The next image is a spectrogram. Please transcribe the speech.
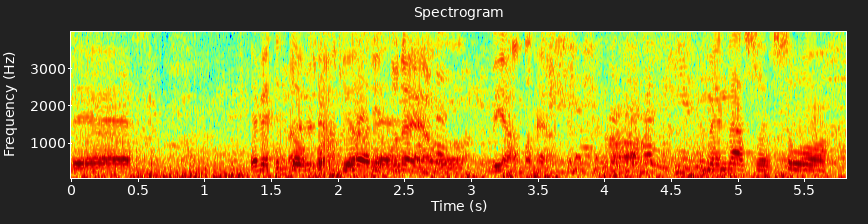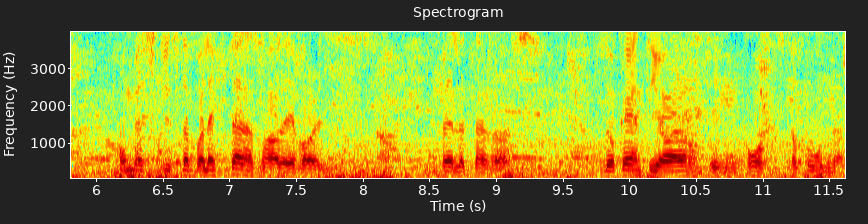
Det, jag vet inte om folk gör det. där och vi andra här. Men alltså så, om jag skulle sitta på läktaren så hade jag varit väldigt nervös. Då kan jag inte göra någonting åt situationen.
